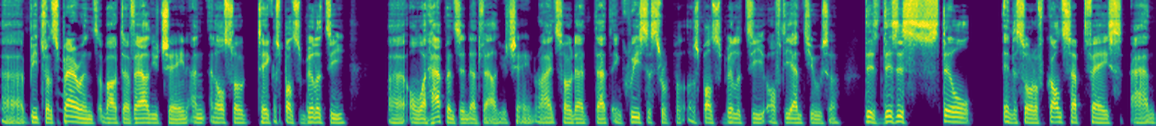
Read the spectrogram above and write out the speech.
uh, be transparent about their value chain and, and also take responsibility uh, on what happens in that value chain, right? So that that increases responsibility of the end user. This this is still in the sort of concept phase, and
